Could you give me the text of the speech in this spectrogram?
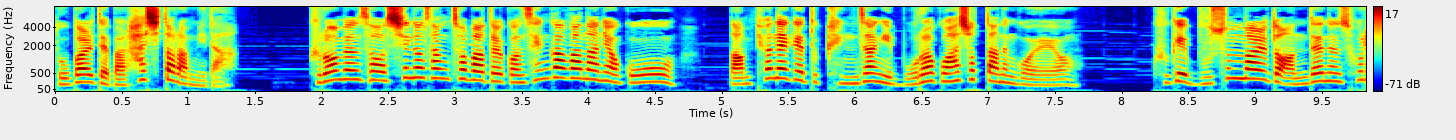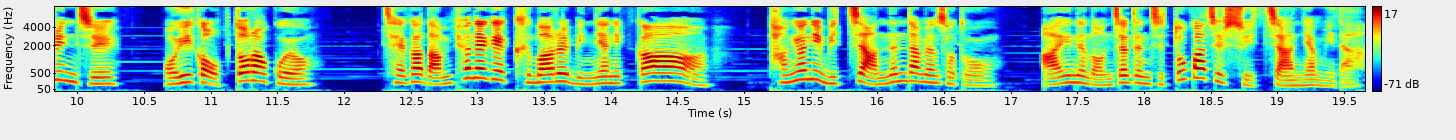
노발대발 하시더랍니다. 그러면서 신우 상처받을 건 생각 안 하냐고 남편에게도 굉장히 뭐라고 하셨다는 거예요. 그게 무슨 말도 안 되는 소린지 어이가 없더라고요. 제가 남편에게 그 말을 믿냐니까 당연히 믿지 않는다면서도 아이는 언제든지 또 가질 수 있지 않냐입니다.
